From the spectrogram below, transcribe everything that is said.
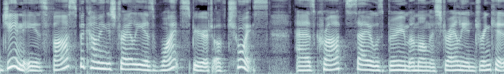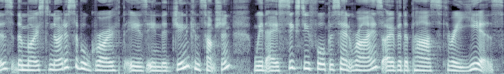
Gin is fast becoming Australia's white spirit of choice. As craft sales boom among Australian drinkers, the most noticeable growth is in the gin consumption, with a 64% rise over the past three years.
